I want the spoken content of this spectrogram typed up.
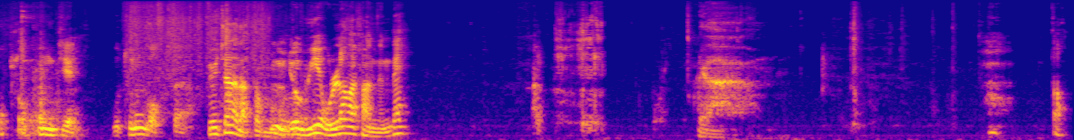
없어, 봉지에. 뭐 드는 거 없어요. 여기 있잖아, 낫다 응, 요 위에 올라가서 왔는데? 야, 떡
